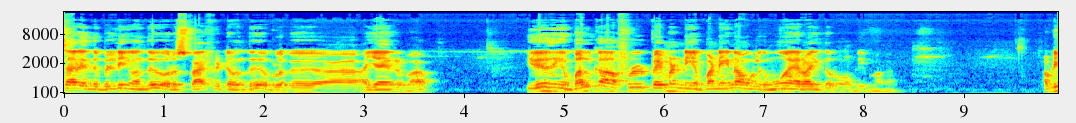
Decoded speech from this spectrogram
சார் இந்த பில்டிங் வந்து ஒரு ஸ்கொயர் ஃபீட்டை வந்து உங்களுக்கு ஐயாயிரம் ரூபாய். இதே நீங்கள் பல்காக ஃபுல் பேமெண்ட் நீங்கள் பண்ணிங்கன்னா உங்களுக்கு மூவாயிரம் ரூபாய்க்கு தருவோம் அப்படிம்பாங்க. அப்படி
